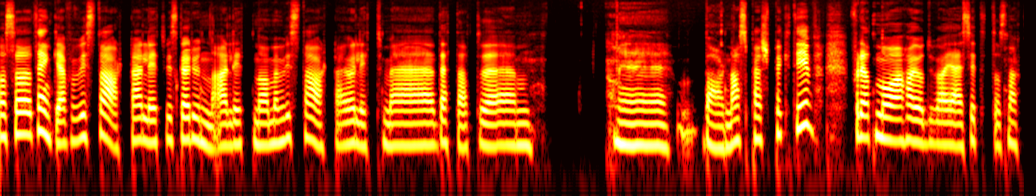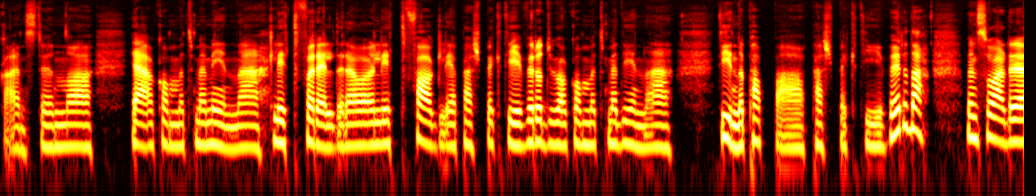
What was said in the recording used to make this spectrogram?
Og så tenker jeg, for vi starta litt, vi skal runde av litt nå, men vi starta jo litt med dette at Eh, barnas perspektiv. Fordi at nå har jo du og jeg sittet og snakka en stund, og jeg har kommet med mine litt foreldre og litt faglige perspektiver, og du har kommet med dine, dine pappaperspektiver, da. Men så er det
